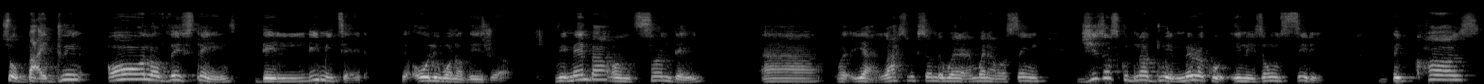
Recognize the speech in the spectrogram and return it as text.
So by doing all of these things, they limited the Holy One of Israel. Remember on Sunday, uh, well, yeah, last week Sunday when, when I was saying Jesus could not do a miracle in his own city because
